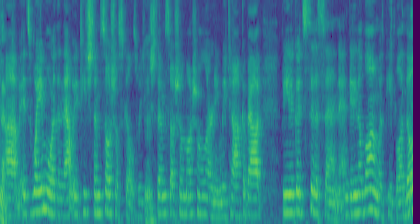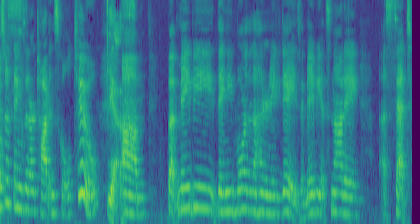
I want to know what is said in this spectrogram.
No. Um, it's way more than that. We teach them social skills. We teach them social emotional learning. We talk about being a good citizen and getting along with people. And those are things that are taught in school too. yes Um, but maybe they need more than 180 days, and maybe it's not a, a set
